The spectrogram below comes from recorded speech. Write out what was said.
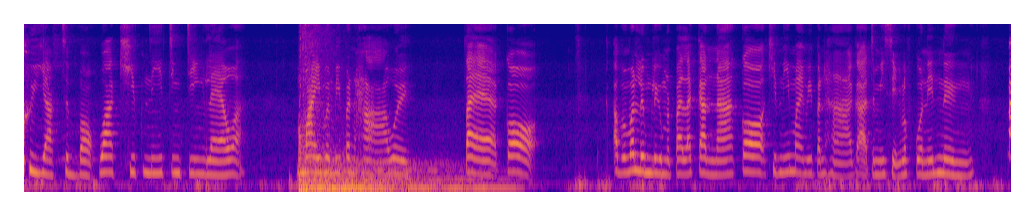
คืออยากจะบอกว่าคลิปนี้จริง ๆ แล้วอะไม่มันมีปัญหาเว้ย แต่ก็เอาเป็นว่าลืมๆมันไปแล้วกันนะ ก็คลิปนี้ไม่มีปัญหาก็อาจจะมีเสียงรบกวนนิดนึง ไป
